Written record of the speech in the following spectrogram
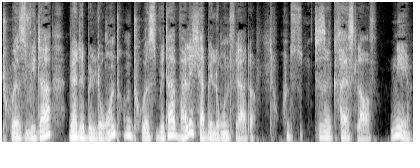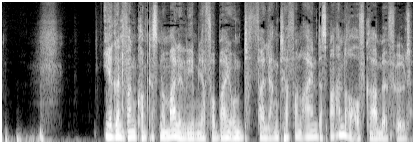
tue es wieder, werde belohnt und tue es wieder, weil ich ja belohnt werde. Und dieser Kreislauf. Nee irgendwann kommt das normale Leben ja vorbei und verlangt ja von einem, dass man andere Aufgaben erfüllt.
